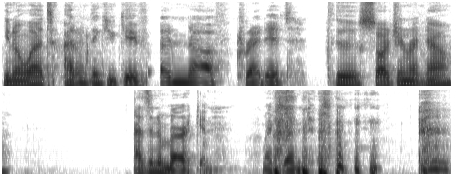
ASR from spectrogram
you know what? I don't think you gave enough credit to Sargeant right now as an American, my friend.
